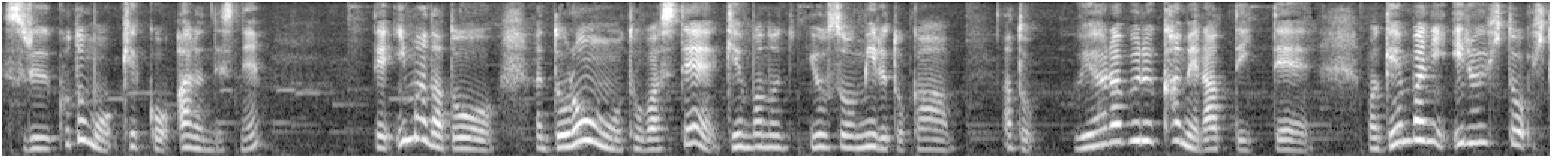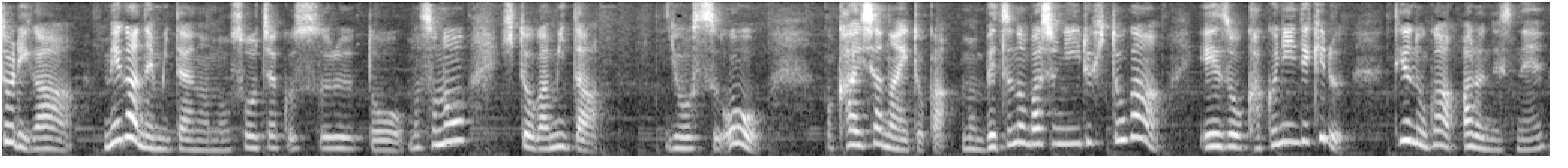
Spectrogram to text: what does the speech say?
することも結構あるんですね。で今だとドローンを飛ばして現場の様子を見るとかあとウェアラブルカメラって言って、まあ、現場にいる人1人がメガネみたいなのを装着すると、まあ、その人が見た様子を会社内とか、まあ、別の場所にいる人が映像を確認できるっていうのがあるんですね。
